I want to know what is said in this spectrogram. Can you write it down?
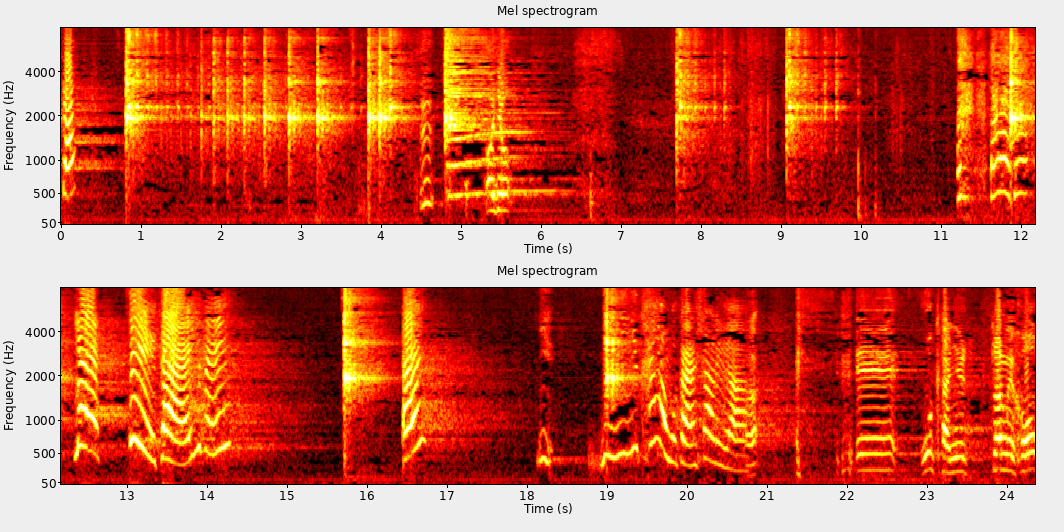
干。我就大来哥，来再干一杯。哎，你你你看我干啥了呀？啊，呃，我看你长得好，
